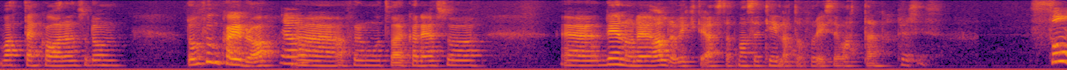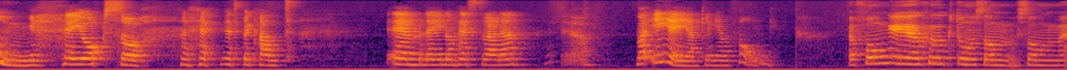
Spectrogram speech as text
vattenkaren, så de, de funkar ju bra Ja. eh, för att motverka det. Så eh, det är nog det allra viktigaste, att man ser till att de får i sig vatten. Precis. Fång är ju också ett bekant ämne inom hästvärlden. Ja. Vad är egentligen fång? Ja, fång är ju en sjukdom som, som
